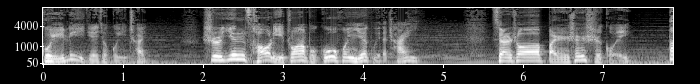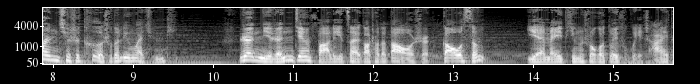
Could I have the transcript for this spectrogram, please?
鬼吏也叫鬼差，是阴曹里抓捕孤魂野鬼的差役。虽然说本身是鬼，但却是特殊的另外群体。任你人间法力再高超的道士高僧，也没听说过对付鬼差的。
